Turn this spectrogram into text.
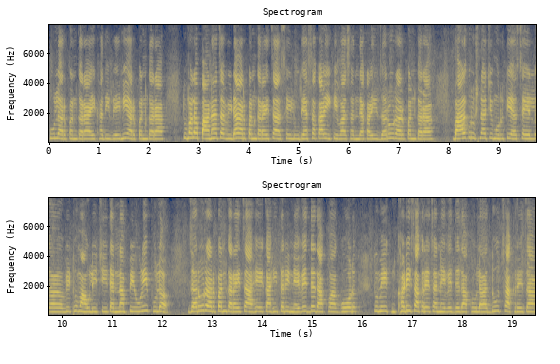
फूल अर्पण करा एखादी वेणी अर्पण करा. तुम्हाला पानाचा विडा अर्पण करायचा असेल उद्या सकाळी किंवा संध्याकाळी जरूर अर्पण करा. बाळकृष्णाची मूर्ती असेल विठू माऊलीची त्यांना पिवळी फुलं जरूर अर्पण करायचं आहे. काहीतरी नैवेद्य दाखवा गोड. तुम्ही खडी साखरेचा नैवेद्य दाखवला दूध साखरेचा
